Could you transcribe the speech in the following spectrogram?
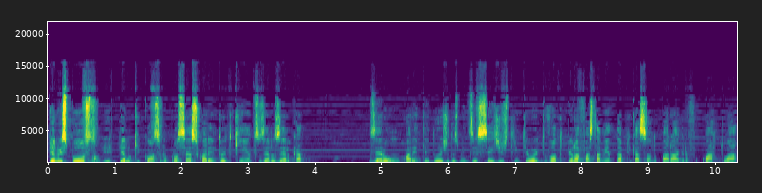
Pelo exposto e pelo que consta no processo 4850000 0142 de 2016, dígito 38, voto pelo afastamento da aplicação do parágrafo 4A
